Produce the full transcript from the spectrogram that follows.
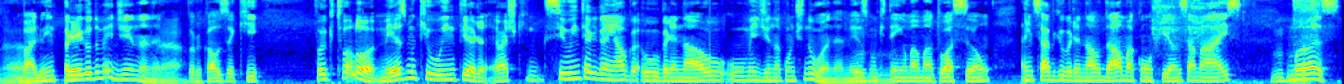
É, né? Vale o emprego do Medina, né? É. Por causa que foi o que tu falou, mesmo que o Inter, eu acho que se o Inter ganhar o, o Grenal, o Medina continua, né? Mesmo uhum. que tenha uma má atuação, a gente sabe que o Grenal dá uma confiança a mais, uhum. mas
